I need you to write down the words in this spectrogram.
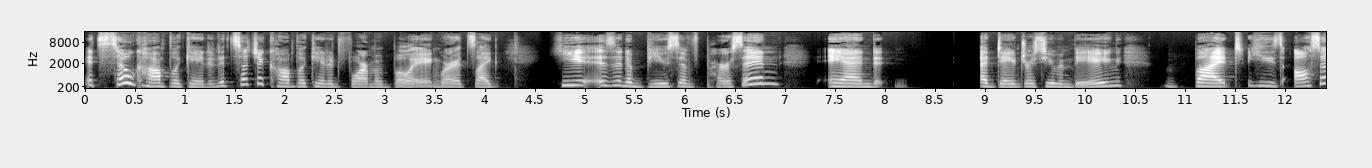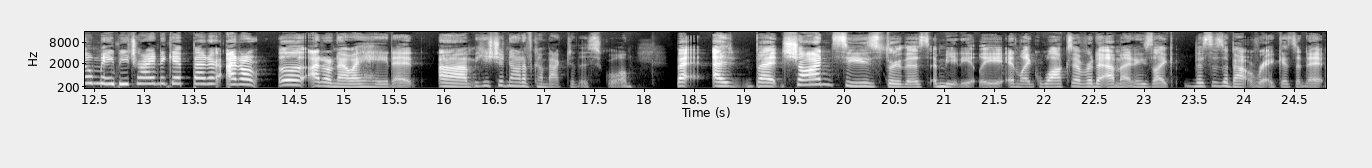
it's so complicated. It's such a complicated form of bullying where it's like he is an abusive person and a dangerous human being but he's also maybe trying to get better. I don't uh, i don't know. I hate it. Um he should not have come back to this school but uh, but Sean sees through this immediately and like walks over to Emma and he's like, "This is about Rick, isn't it?"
